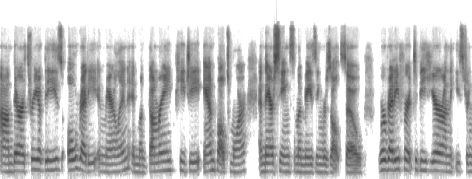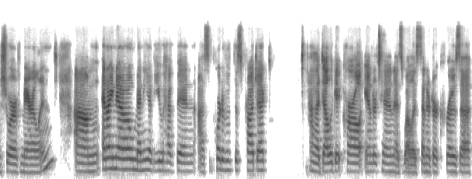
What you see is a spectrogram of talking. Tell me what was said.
um, there are three of these already in Maryland, in Montgomery, PG, and Baltimore and they are seeing some amazing results. So we're ready for it to be here on the eastern shore of Maryland. Um, and I know many of you have been uh, supportive of this project uh, Delegate Carl Anderton, as well as Senator Carozza,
